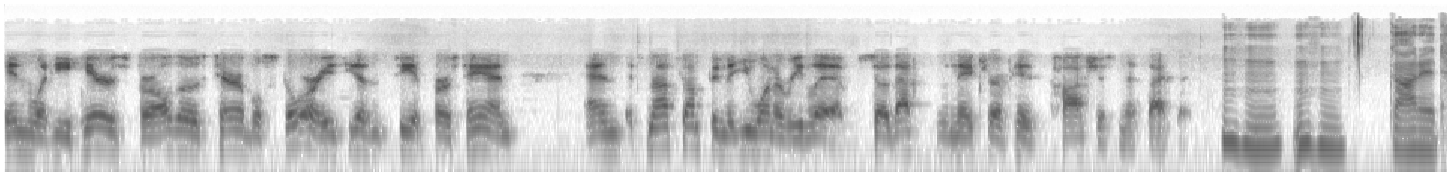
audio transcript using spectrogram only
in what he hears for all those terrible stories. He doesn't see it firsthand, and it's not something that you want to relive. So that's the nature of his cautiousness, I think. Mm-hmm, mm-hmm. Got it.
